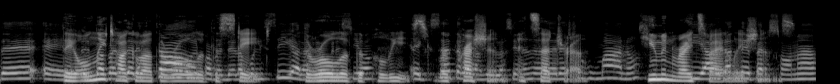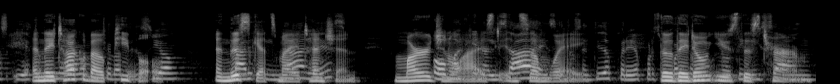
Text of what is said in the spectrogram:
De, eh, they only talk about the role of the state, the role of the police, repression, etc., human rights violations. And they talk about people, and this gets my attention marginalized in some way, though they don't use this term.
